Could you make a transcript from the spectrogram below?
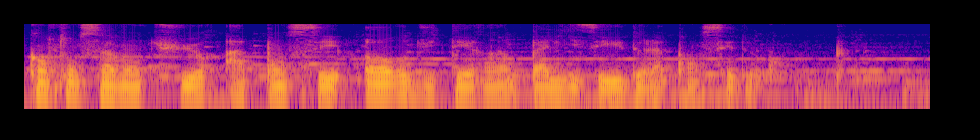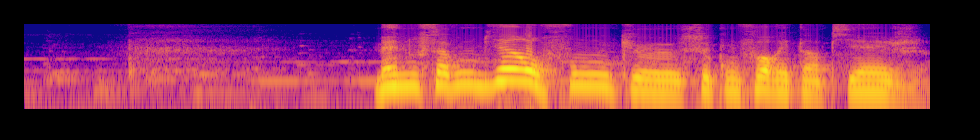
quand on s'aventure à penser hors du terrain balisé de la pensée de groupe. Mais nous savons bien au fond que ce confort est un piège.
